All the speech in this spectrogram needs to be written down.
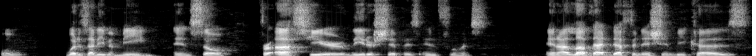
well, what does that even mean? And so for us here, leadership is influence. And I love that definition because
